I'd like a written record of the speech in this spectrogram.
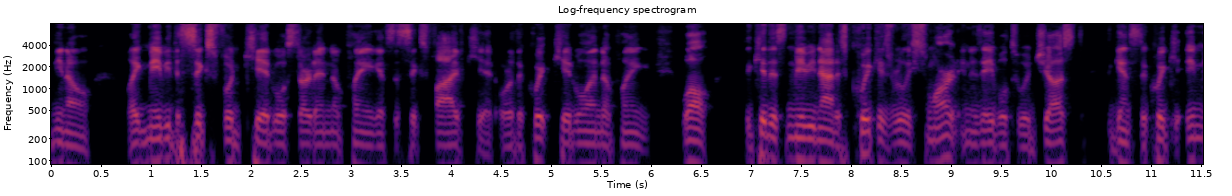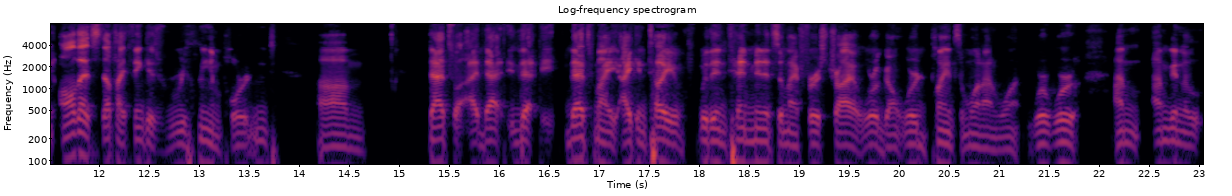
you know, like maybe the six foot kid will start end up playing against the six five kid, or the quick kid will end up playing. Well, the kid that's maybe not as quick is really smart and is able to adjust against the quick. All that stuff I think is really important. Um, that's what I that that that's my I can tell you within 10 minutes of my first trial we're going we're playing some one on one. We're we're I'm I'm to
